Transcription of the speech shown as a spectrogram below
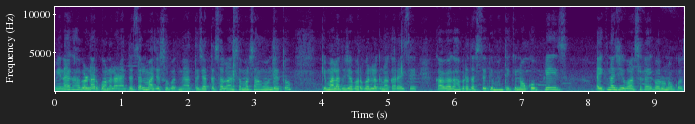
मी नाही घाबरणार कोणाला नाही तर चल माझ्यासोबत. मी आत्ताच्या आत्ता सगळ्यांसमोर सांगून देतो की मला तुझ्याबरोबर लग्न करायचं आहे काव्या घाबरत असते. ती म्हणते की नको प्लीज. ऐक ना जीवा असं काही करू नकोस.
